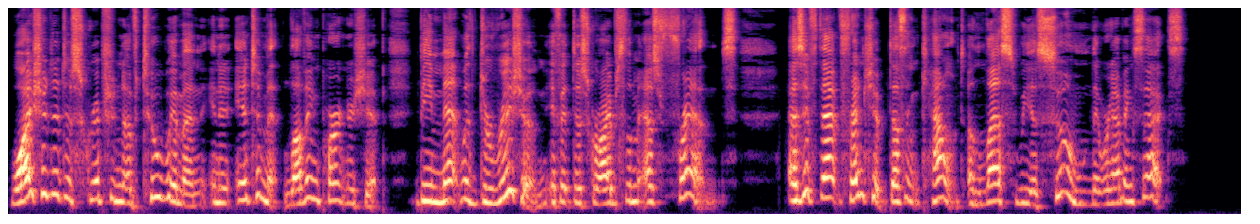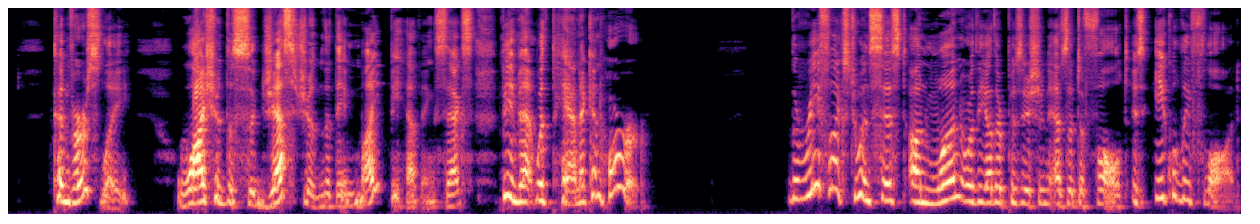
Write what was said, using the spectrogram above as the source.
Why should a description of two women in an intimate, loving partnership be met with derision if it describes them as friends, as if that friendship doesn't count unless we assume they were having sex. Conversely, why should the suggestion that they might be having sex be met with panic and horror? The reflex to insist on one or the other position as a default is equally flawed,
